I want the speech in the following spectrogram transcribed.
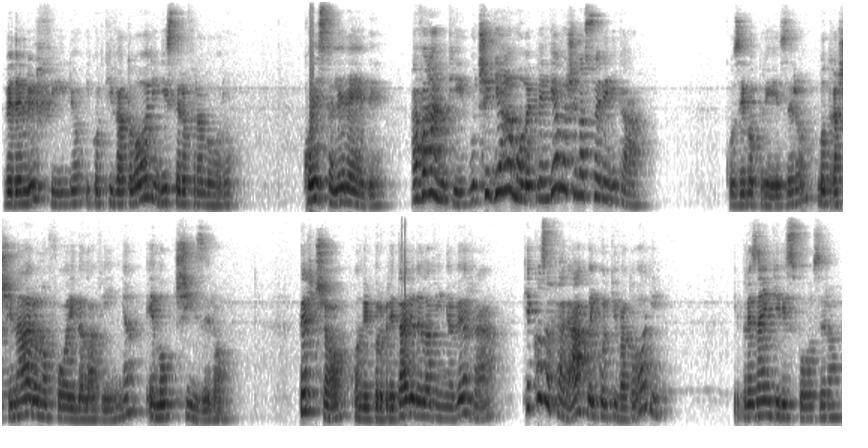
Vedendo il figlio, i coltivatori dissero fra loro, questo è l'erede, avanti, uccidiamolo e prendiamoci la sua eredità. Così lo presero, lo trascinarono fuori dalla vigna e lo uccisero. Perciò, quando il proprietario della vigna verrà, che cosa farà quei coltivatori? I presenti risposero,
